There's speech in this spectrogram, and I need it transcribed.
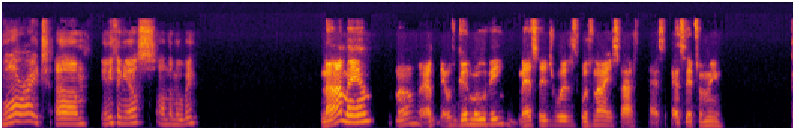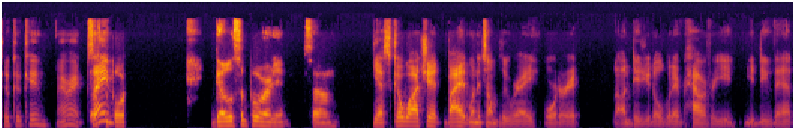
Well, all right. Um, anything else on the movie? Nah, man. No, it was a good movie. Message was was nice. I, that's that's it for me. Cool, cool, cool. All right. Go Same. Support. Go support it. So yes, go watch it. Buy it when it's on Blu-ray. Order it on digital, whatever. However you you do that.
